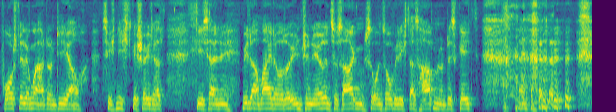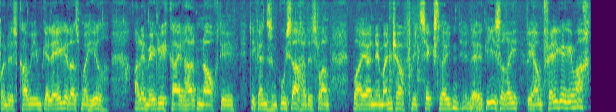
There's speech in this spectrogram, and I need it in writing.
Vorstellungen hat und die auch sich nicht gescheut hat, die seine Mitarbeiter oder Ingenieurin zu sagen, so und so will ich das haben und es geht. und es kam ihm gelegen, dass wir hier alle Möglichkeiten hatten, auch die, die ganzen Gussacher, das waren, war ja eine Mannschaft mit sechs Leuten in der Gießerei, die haben Felge gemacht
